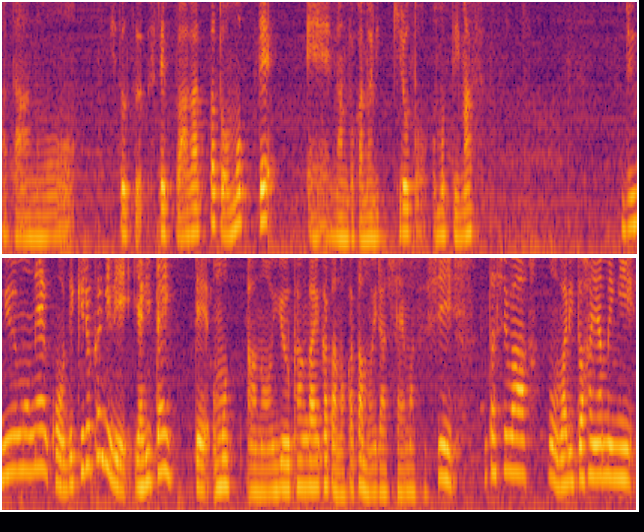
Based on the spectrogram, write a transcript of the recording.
またあの一つステップ上がったと思って、えー、何とか乗り切ろうと思っています。授乳もねこうできる限りやりたいって思あのいう考え方の方もいらっしゃいますし私はもう割と早めに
